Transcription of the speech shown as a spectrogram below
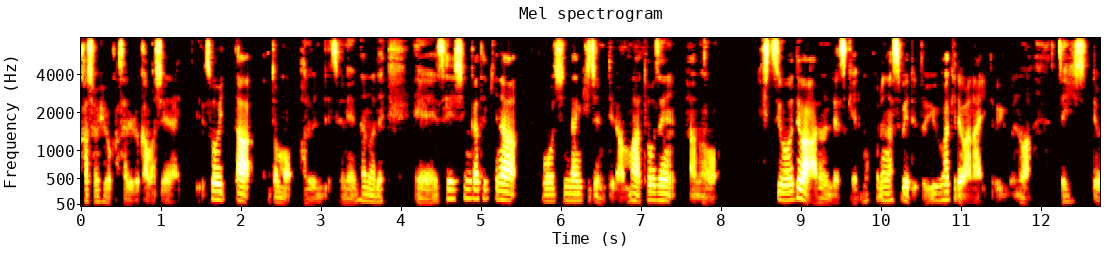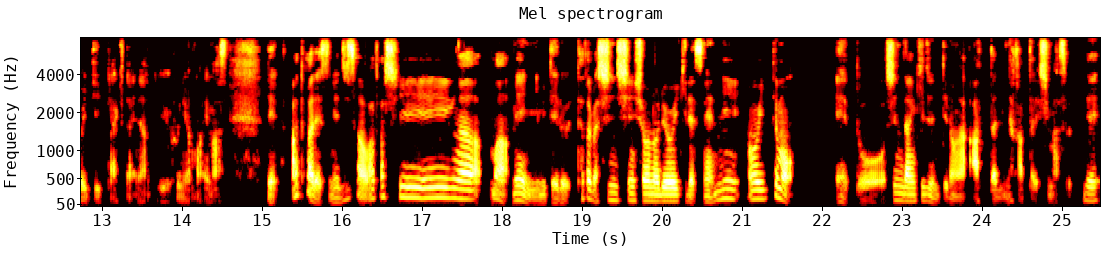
過小評価されるかもしれないっていう、そういったこともあるんですよね。なので、えー、精神科的な診断基準っていうのは、まあ当然、あの、必要ではあるんですけれども、これが全てというわけではないというのは、ぜひ知っておいていただきたいなというふうに思います。で、あとはですね、実は私が、まあ、メインに見ている、例えば心身症の領域ですね、においても、えっ、と、診断基準っていうのがあったりなかったりします。で、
